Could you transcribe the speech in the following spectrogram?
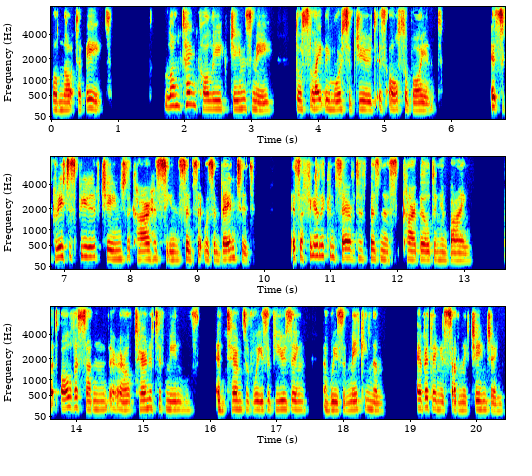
will not abate. Longtime colleague James May, though slightly more subdued, is also buoyant. It's the greatest period of change the car has seen since it was invented. It's a fairly conservative business, car building and buying, but all of a sudden, there are alternative means in terms of ways of using and ways of making them. Everything is suddenly changing.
